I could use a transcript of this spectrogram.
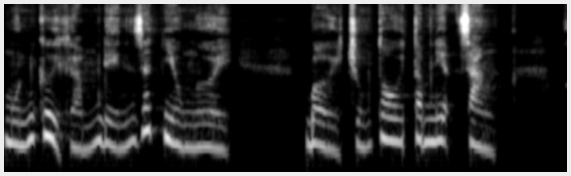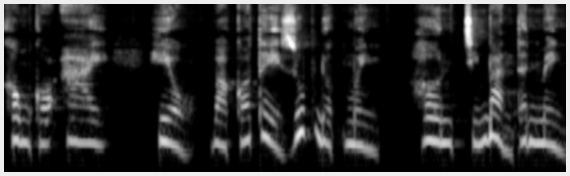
muốn gửi gắm đến rất nhiều người bởi chúng tôi tâm niệm rằng không có ai hiểu và có thể giúp được mình hơn chính bản thân mình.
